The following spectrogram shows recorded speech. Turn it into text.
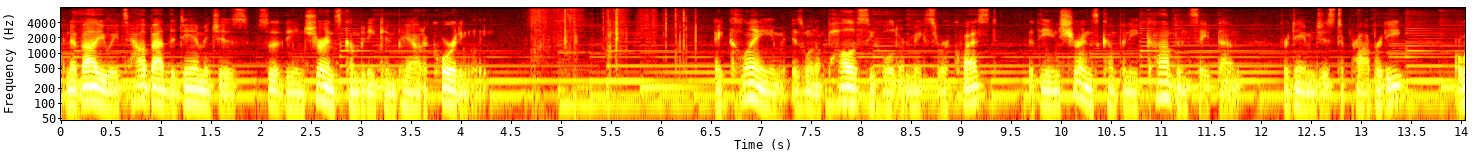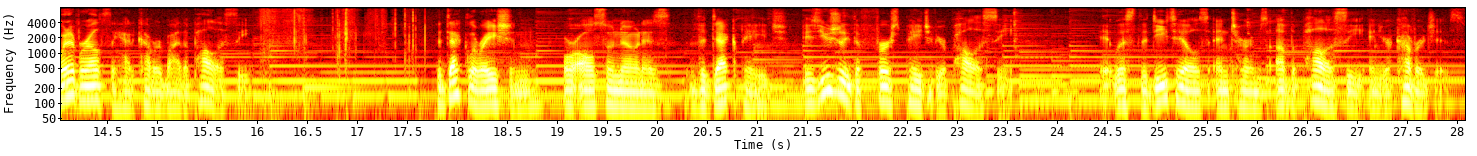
and evaluates how bad the damage is so that the insurance company can pay out accordingly. A claim is when a policyholder makes a request that the insurance company compensate them for damages to property or whatever else they had covered by the policy. The declaration, or also known as the dec page, is usually the first page of your policy. It lists the details and terms of the policy and your coverages.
